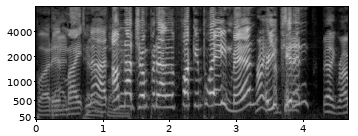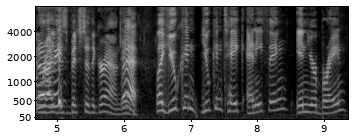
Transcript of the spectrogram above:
but it That's might not. I'm not jumping out of the fucking plane, man. Right? Are you I'm kidding? saying- like, Robert, know what I ride mean? this bitch to the ground. Yeah. Yeah. Like you can you can take anything in your brain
